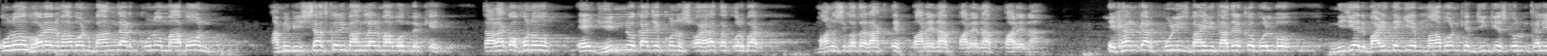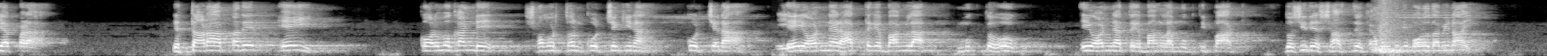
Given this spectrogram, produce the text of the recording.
কোনো ঘরের মা বোন, বাংলার কোনো মা বোন, আমি বিশ্বাস করি বাংলার মা বোনদেরকে, তারা কখনো এই ঘৃণ্য কাজে কোনো সহায়তা করবার মানসিকতা রাখতে পারে না পারে না পারে না। এখানকার পুলিশ বাহিনী তাদেরকে বলব, নিজের বাড়িতে গিয়ে মা বোনকে জিজ্ঞেস করুন খালি আপনারা, যে তারা আপনাদের এই কর্মকাণ্ডে সমর্থন করছে কিনা, করছে না। এই অন্যায়ের হাত থেকে বাংলা মুক্ত হোক, এই অন্যায় থেকে বাংলা মুক্তি পাক। দোষীদের শাস্তি হোক এমন কিছু বড় দাবি নয়?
